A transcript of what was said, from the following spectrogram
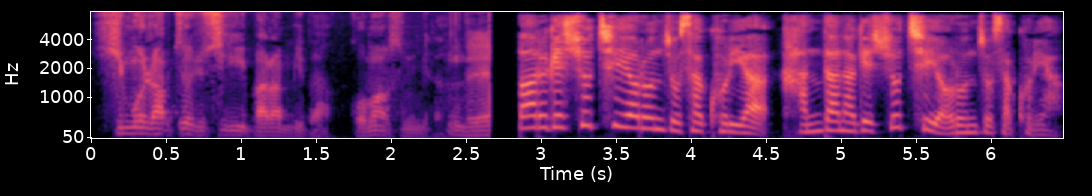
힘을 합쳐 주시기 바랍니다. 고맙습니다. 네. 빠르게 쇼츠 여론조사 코리아, 간단하게 쇼츠 여론조사 코리아.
